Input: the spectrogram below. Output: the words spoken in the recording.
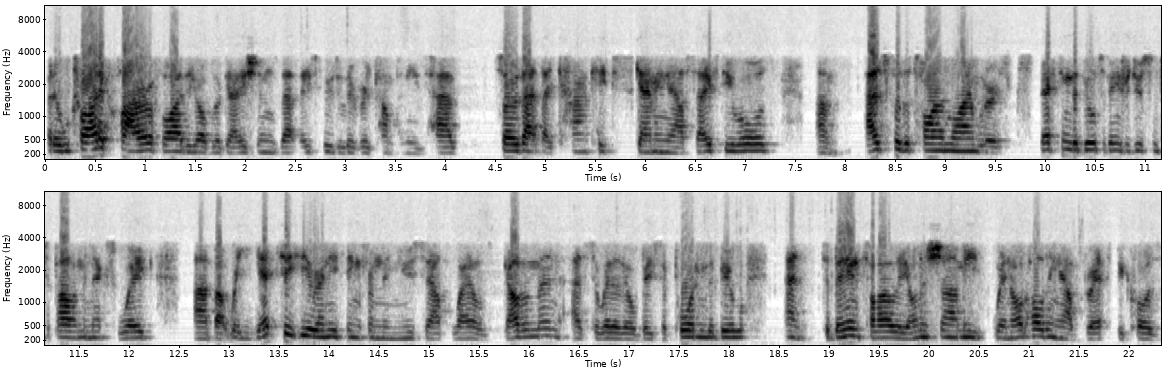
but it will try to clarify the obligations that these food delivery companies have so that they can't keep scamming our safety laws. Um, as for the timeline, we're expecting the bill to be introduced into Parliament next week, uh, but we're yet to hear anything from the New South Wales government as to whether they'll be supporting the bill. And to be entirely honest, Shami, we're not holding our breath because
